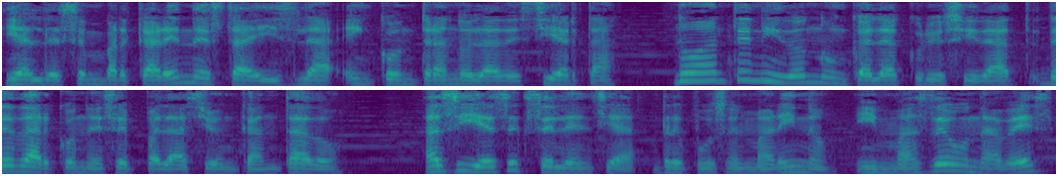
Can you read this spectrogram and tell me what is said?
Y al desembarcar en esta isla, encontrándola desierta, ¿no han tenido nunca la curiosidad de dar con ese palacio encantado? Así es, Excelencia, repuso el marino, y más de una vez,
